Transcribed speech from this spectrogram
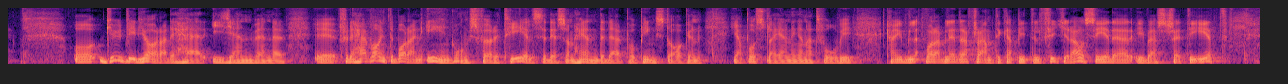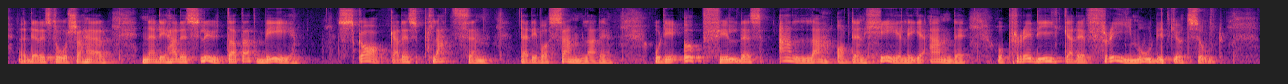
Och Gud vill göra det här igen, vänner. Eh, för det här var inte bara en engångsföreteelse, det som hände där på pingstdagen i Apostlagärningarna 2. Vi kan ju bara bläddra fram till kapitel 4 och se där i vers 31, eh, där det står så här. När de hade slutat att be skakades platsen där de var samlade och de uppfylldes alla av den helige Ande och predikade frimodigt Guds ord.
